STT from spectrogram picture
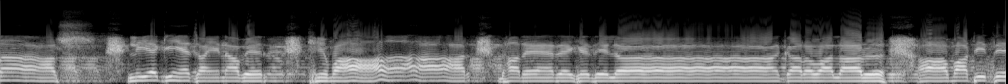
লাশ নিয়ে গিয়ে জয়নাবের খিমার ধারে রেখে দিল। কারওয়ালার মাটিতে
